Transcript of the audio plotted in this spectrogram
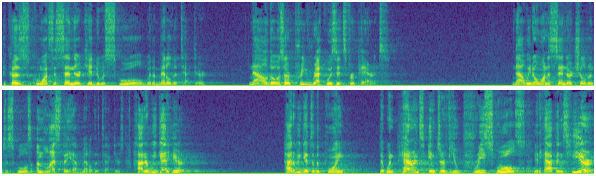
because who wants to send their kid to a school with a metal detector? Now those are prerequisites for parents. Now we don't want to send our children to schools unless they have metal detectors. How did we get here? How do we get to the point that when parents interview preschools, it happens here.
